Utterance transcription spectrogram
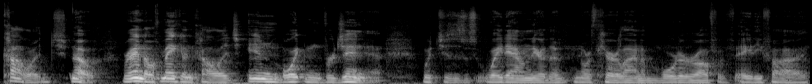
College, no, Randolph Macon College in Boydton, Virginia, which is way down near the North Carolina border off of 85.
